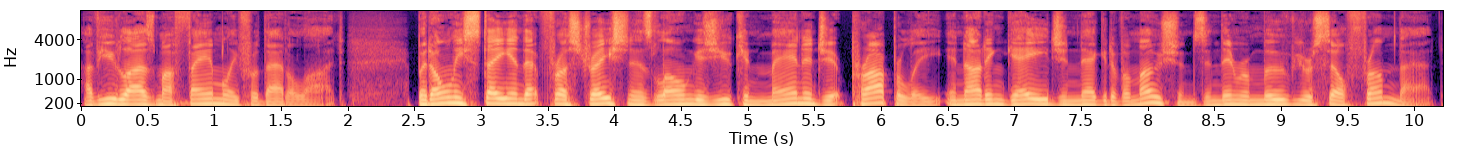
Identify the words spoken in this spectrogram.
I've utilized my family for that a lot. But only stay in that frustration as long as you can manage it properly and not engage in negative emotions and then remove yourself from that.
